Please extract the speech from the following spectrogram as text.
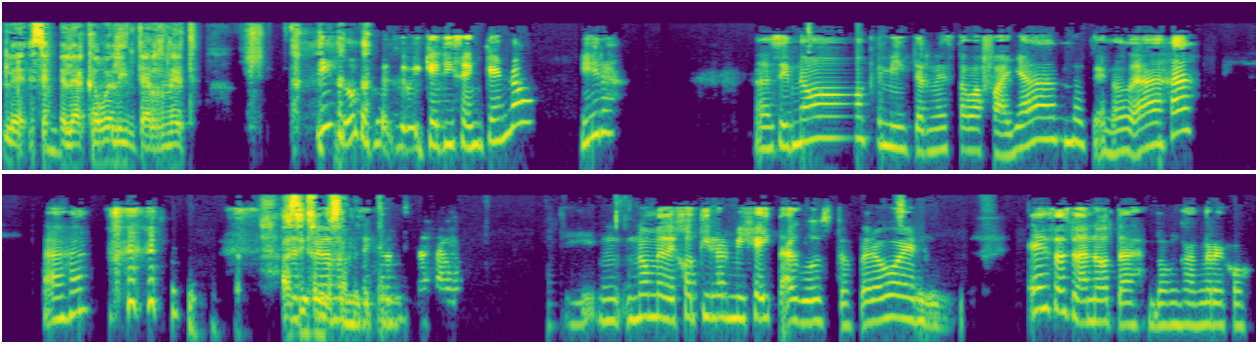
Le- se le acabó el internet. Sí, ¿no? que dicen que no. Mira. Así, no, que mi internet estaba fallando, que no. Ajá. Ajá. Así son los que se americanos. quede las aguas. Sí, no me dejó tirar mi hate a gusto, pero bueno, esa es la nota, don Cangrejo.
